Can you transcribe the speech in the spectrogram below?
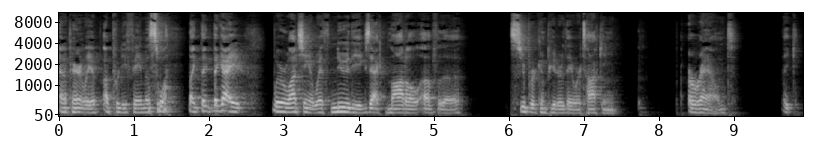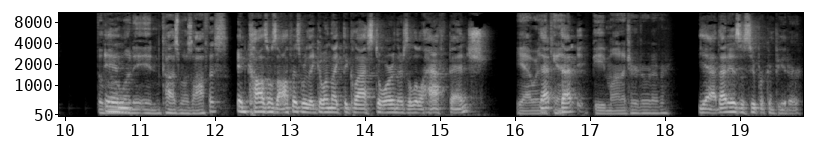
and apparently a, a pretty famous one. Like the, the guy we were watching it with knew the exact model of the supercomputer they were talking around. Like The little In- one in Cosmo's office. in Cosmo's office where they go in like the glass door and there's a little half bench. Yeah, where That- they can't that- be monitored or whatever. Yeah, that is a supercomputer.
